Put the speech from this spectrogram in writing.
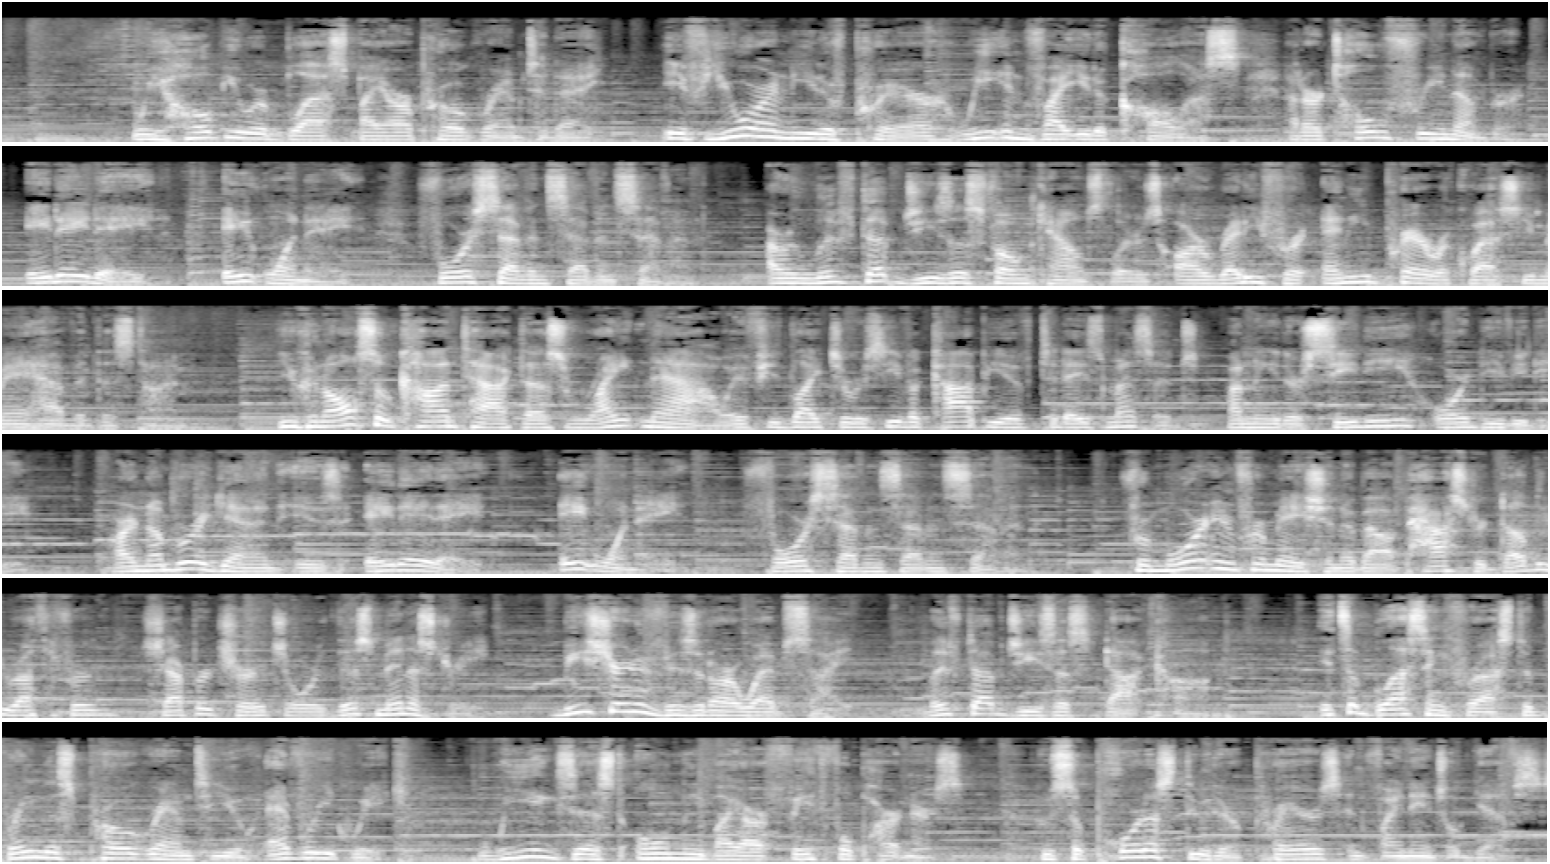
We hope you were blessed by our program today. If you are in need of prayer, we invite you to call us at our toll free number, 888 818 4777. Our Lift Up Jesus phone counselors are ready for any prayer requests you may have at this time. You can also contact us right now if you'd like to receive a copy of today's message on either CD or DVD. Our number again is 888 818 4777. For more information about Pastor Dudley Rutherford, Shepherd Church, or this ministry, be sure to visit our website, liftupjesus.com. It's a blessing for us to bring this program to you every week. We exist only by our faithful partners who support us through their prayers and financial gifts.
